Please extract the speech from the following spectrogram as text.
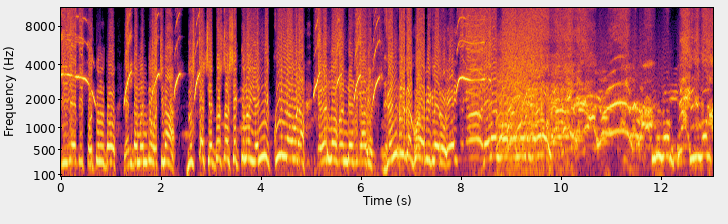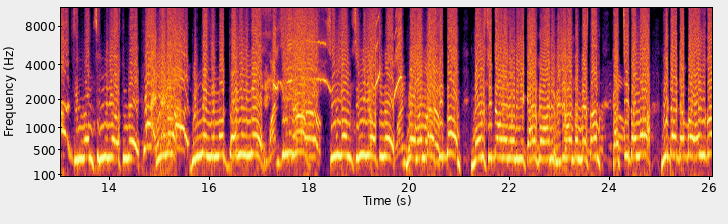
BJP పొత్తులతో ఎంతమంది వచ్చినా దుష్ట చతుష్ట శక్తులు ఎన్ని కూలినా కూడా జగన్మోహన్ రెడ్డి గారి వెంట్రుక కూడా బిగలేరు జగన్మోహన్ రెడ్డి గారు! సింహం సింగిల్ వస్తుంది. గుండె గుండె నిన్న ధైర్యం ఉంది. సింహం సింగిల్ వస్తుంది మేమంతా సిద్ధం. మేము సిద్ధం అనేటువంటి ఈ కార్యక్రమాన్ని విజయవంతం చేస్తాం. ఖచ్చితంగా నూట డెబ్బై ఐదుకు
